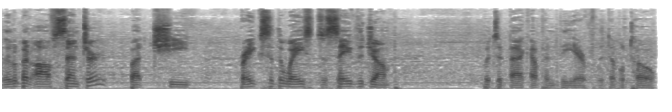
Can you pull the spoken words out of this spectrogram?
A little bit off center, but she breaks at the waist to save the jump, puts it back up into the air for the double toe.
